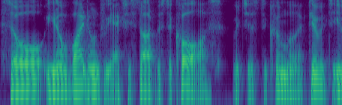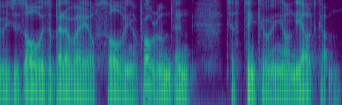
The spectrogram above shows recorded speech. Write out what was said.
So, you know, why don't we actually start with the cause, which is the criminal activity, which is always a better way of solving a problem than just tinkering on the outcome.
